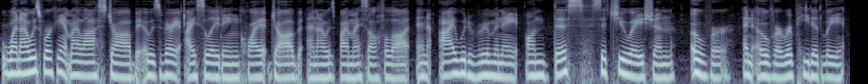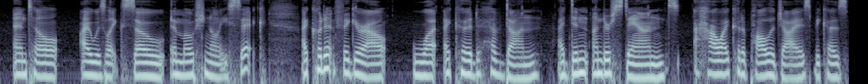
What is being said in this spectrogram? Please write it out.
when I was working at my last job, it was a very isolating, quiet job, and I was by myself a lot. And I would ruminate on this situation over and over repeatedly until I was like so emotionally sick. I couldn't figure out what I could have done. I didn't understand how I could apologize because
